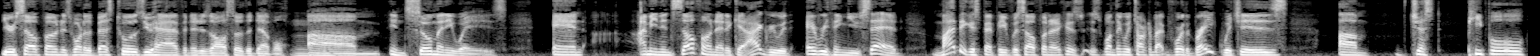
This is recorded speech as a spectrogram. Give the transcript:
your cell phone is one of the best tools you have, and it is also the devil mm-hmm. um, in so many ways. And I mean, in cell phone etiquette, I agree with everything you said. My biggest pet peeve with cell phone etiquette is, is one thing we talked about before the break, which is um, just people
